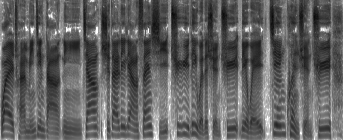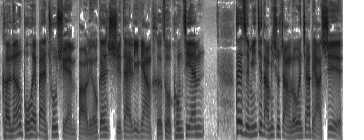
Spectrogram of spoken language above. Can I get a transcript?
外传民进党拟将时代力量三席区域立委的选区列为艰困选区，可能不会办初选，保留跟时代力量合作空间。对此，民进党秘书长罗文嘉表示，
